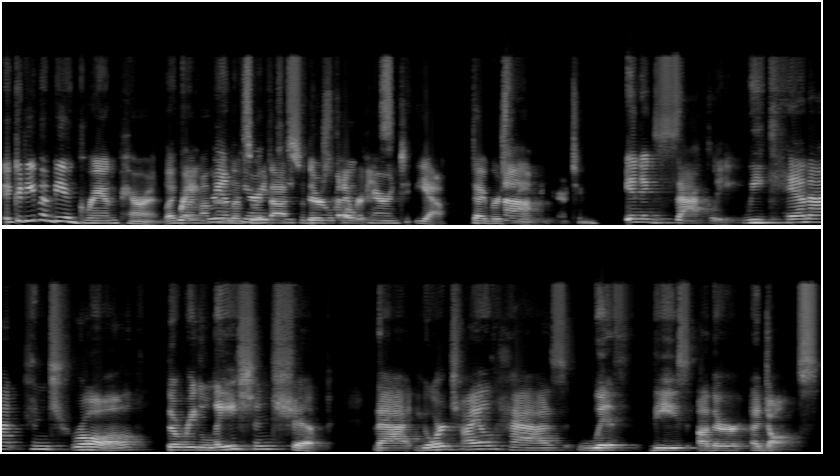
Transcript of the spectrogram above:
It could even be a grandparent like right, my mother lives with us so there's co-parent yeah diversity um, in parenting. and exactly we cannot control the relationship that your child has with these other adults.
